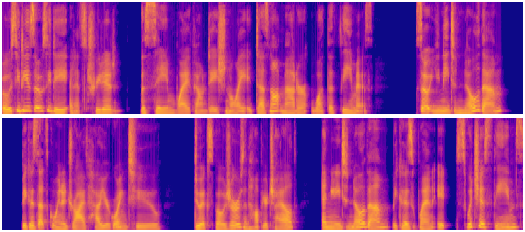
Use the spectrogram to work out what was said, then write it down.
OCD is OCD and it's treated the same way foundationally. It does not matter what the theme is. So you need to know them because that's going to drive how you're going to do exposures and help your child. And you need to know them because when it switches themes,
